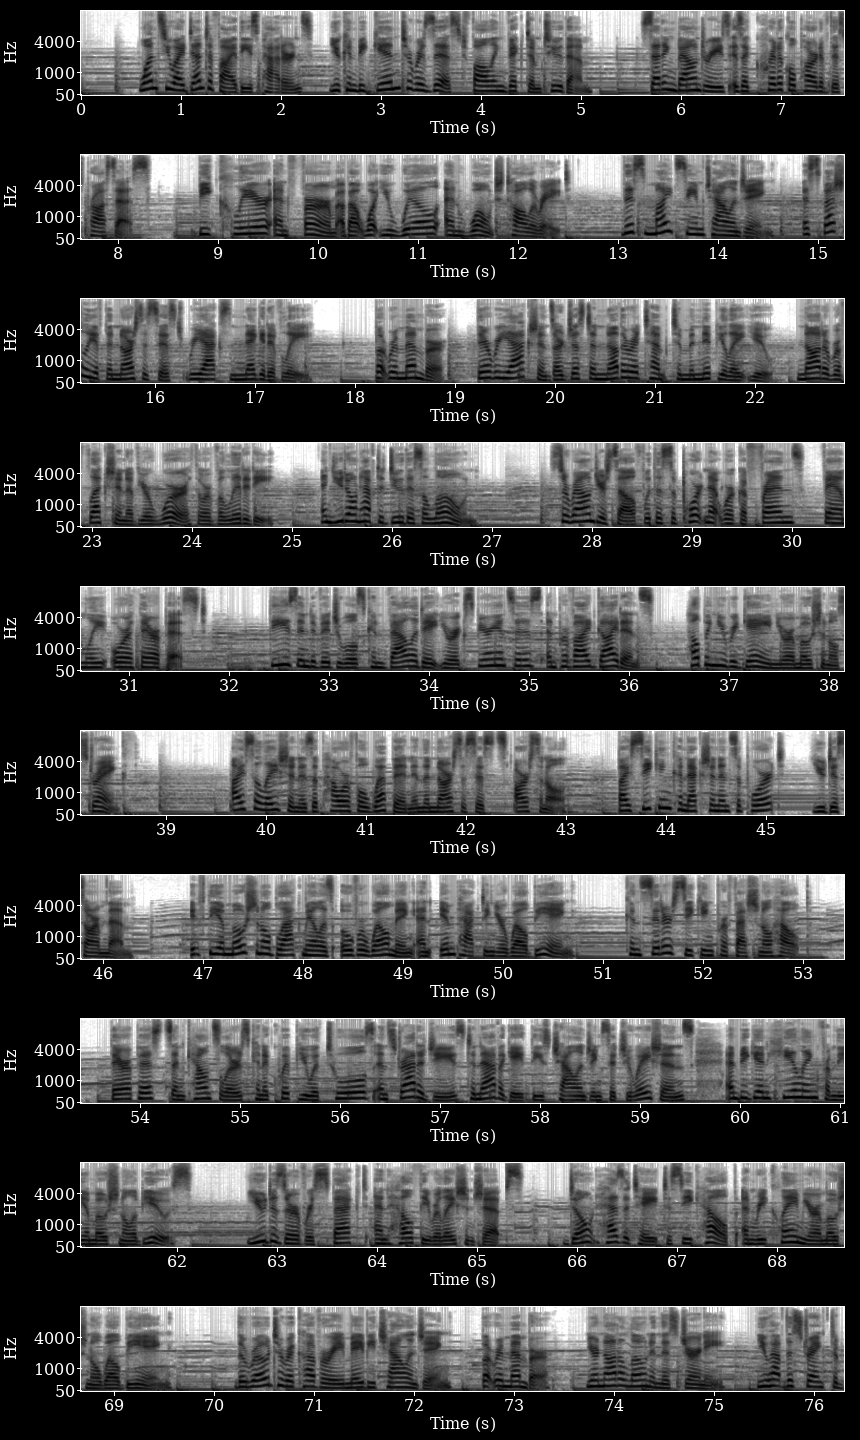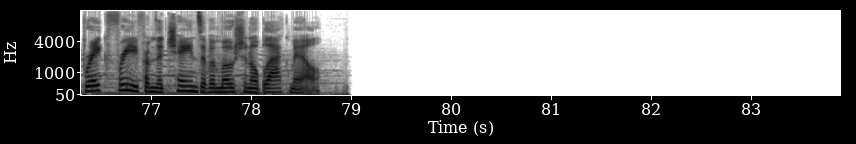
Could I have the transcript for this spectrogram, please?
Once you identify these patterns, you can begin to resist falling victim to them. Setting boundaries is a critical part of this process. Be clear and firm about what you will and won't tolerate. This might seem challenging, especially if the narcissist reacts negatively. But remember, their reactions are just another attempt to manipulate you, not a reflection of your worth or validity. And you don't have to do this alone. Surround yourself with a support network of friends, family, or a therapist. These individuals can validate your experiences and provide guidance, helping you regain your emotional strength. Isolation is a powerful weapon in the narcissist's arsenal. By seeking connection and support, you disarm them. If the emotional blackmail is overwhelming and impacting your well-being, consider seeking professional help. Therapists and counselors can equip you with tools and strategies to navigate these challenging situations and begin healing from the emotional abuse. You deserve respect and healthy relationships. Don't hesitate to seek help and reclaim your emotional well-being. The road to recovery may be challenging, but remember, you're not alone in this journey. You have the strength to break free from the chains of emotional blackmail.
